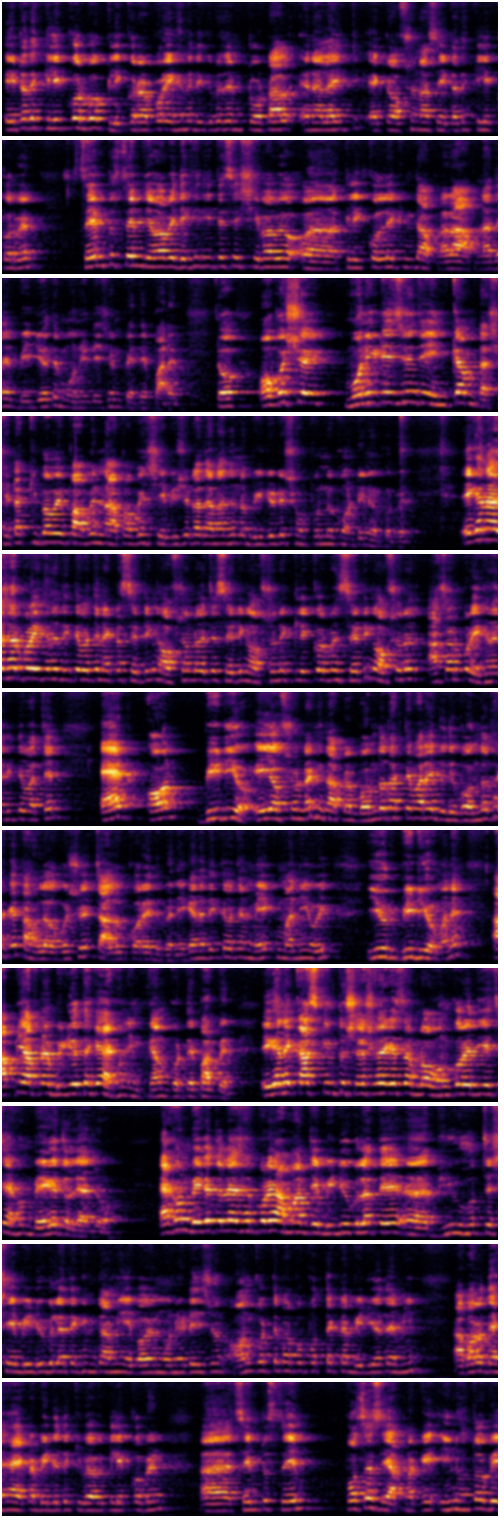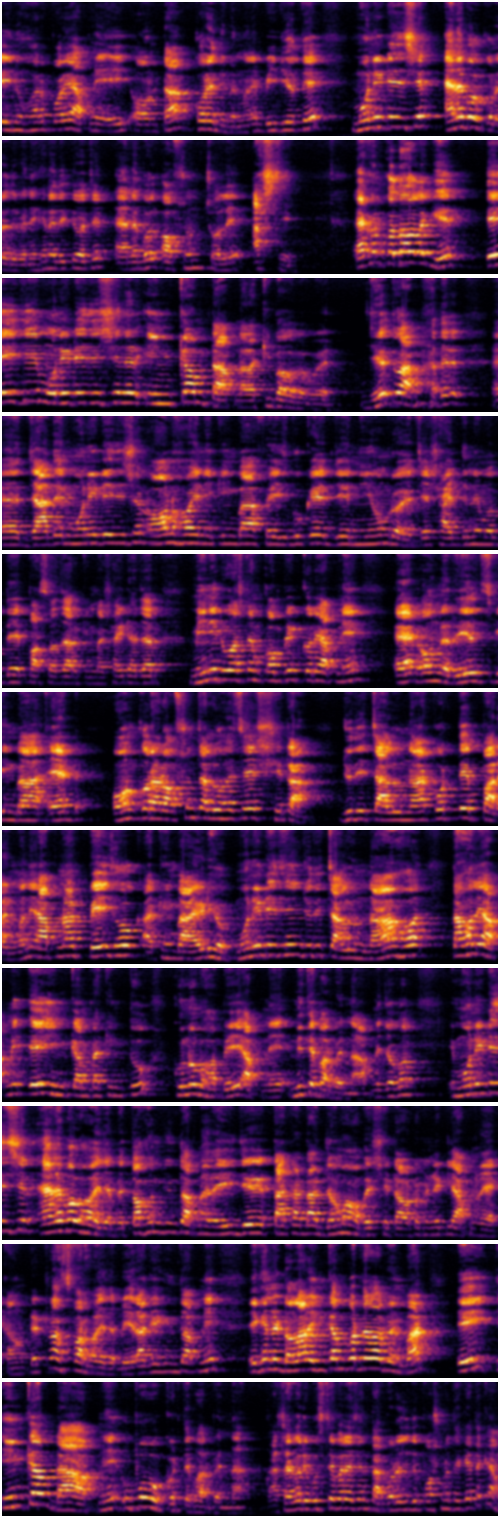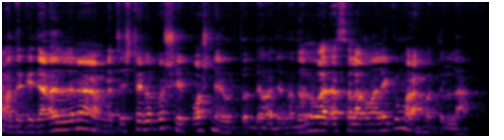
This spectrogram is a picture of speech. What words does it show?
এটাতে ক্লিক করব। ক্লিক করার পর এখানে দেখতে পাচ্ছেন টোটাল অ্যানালাইটিক একটা অপশন আছে, এটাতে ক্লিক করবেন। সেম টু সেম যেভাবে দেখিয়ে দিতেছে, সেভাবে ক্লিক করলে কিন্তু আপনারা আপনাদের ভিডিওতে মনিটাইজেশন পেতে পারেন। তো অবশ্যই মনিটাইজেশন যে ইনকামটা সেটা কীভাবে পাবেন, না পাবেন, সেই বিষয়টা জানার জন্য ভিডিওটি সম্পূর্ণ কন্টিনিউ করবেন। এখানে আসার পর এখানে দেখতে পাচ্ছেন একটা সেটিং অপশন রয়েছে। সেটিং অপশনে ক্লিক করবেন। সেটিং অপশনে আসার পর এখানে দেখতে পাচ্ছেন অ্যাড অন ভিডিও এই অপশনটা কিন্তু আপনার বন্ধ থাকতে পারে। যদি বন্ধ থাকে, তাহলে অবশ্যই চালু করে দিবেন। এখানে দেখতে পাচ্ছেন make money with your video মানে আপনি আপনার ভিডিও থেকে এখন ইনকাম করতে পারবেন। এখানে কাজ কিন্তু শেষ হয়ে গেছে, আমরা অন করে দিয়েছি, এখন বেগে চলে আসব। এখন বেগে চলে আসার পরে আমার যে ভিডিওগুলোতে ভিউ হচ্ছে, সেই ভিডিওগুলোতে কিন্তু আমি এভাবে মনিটাইজেশন অন করতে পারব। প্রত্যেকটা ভিডিওতে আমি আবারও দেখা একটা ভিডিওতে কীভাবে ক্লিক করবেন। সেম টু সেম প্রসেসে আপনাকে ইন হতে হবে ইন হওয়ার পরে আপনি এই অনটা করে দিবেন। মানে ভিডিওতে মনিটাইজেশন অ্যানেবল করে দিবেন। এখানে দেখতে পাচ্ছেন অ্যানেবল অপশন চলে আসছে। এখন কথা হলো গিয়ে, এই যে মনিটাইজেশনের ইনকামটা আপনারা কীভাবে পাবেন? যেহেতু আপনাদের যাদের মনিটাইজেশন অন হয়নি কিংবা ফেসবুকের যে নিয়ম রয়েছে, ষাট দিনের মধ্যে পাঁচ হাজার কিংবা ষাট হাজার মিনিট ওয়াচ টাইম কমপ্লিট করে আপনি অ্যাড অন রিলস কিংবা অ্যাড অন করার অপশন চালু হয়েছে, সেটা যদি চালু না করতে পারেন মানে আপনার পেজ হোক কিংবা আইডি হোক মনিটাইজেশন যদি চালু না হয় তাহলে আপনি এই ইনকামটা কিন্তু কোনোভাবেই আপনি নিতে পারবেন না। আপনি যখন মনিটাইজেশন অ্যানেবল হয়ে যাবে, তখন কিন্তু আপনার এই যে টাকাটা জমা হবে, সেটা অটোমেটিকলি আপনার অ্যাকাউন্টে ট্রান্সফার হয়ে যাবে। এর আগে কিন্তু আপনি এখানে ডলার ইনকাম করতে পারবেন বাট এই ইনকামটা আপনি উপভোগ করতে পারবেন না। আশা করি বুঝতে পেরেছেন। তারপরে যদি প্রশ্ন থেকে থাকে, আমাদেরকে জানা যাবে আমরা চেষ্টা করব সেই প্রশ্নের উত্তর দেওয়ার জন্য। ধন্যবাদ। আসসালামু আলাইকুম রহমতুল্লাহ।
